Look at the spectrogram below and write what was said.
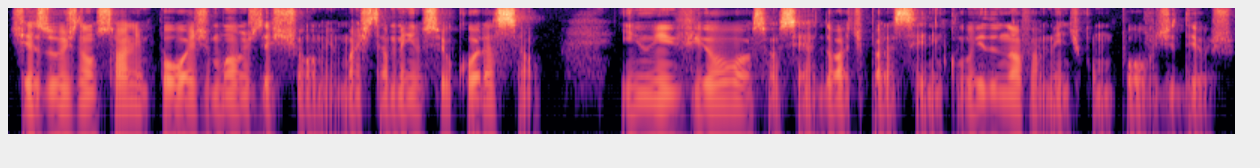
Jesus não só limpou as mãos deste homem, mas também o seu coração, e o enviou ao sacerdote para ser incluído novamente como povo de Deus.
